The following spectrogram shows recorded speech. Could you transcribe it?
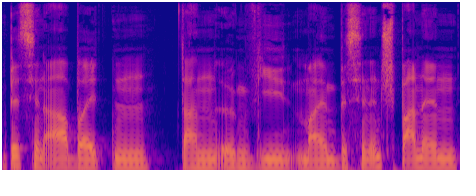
ein bisschen arbeiten, dann irgendwie mal ein bisschen entspannen,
